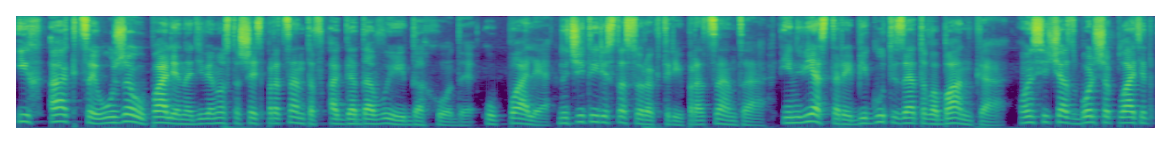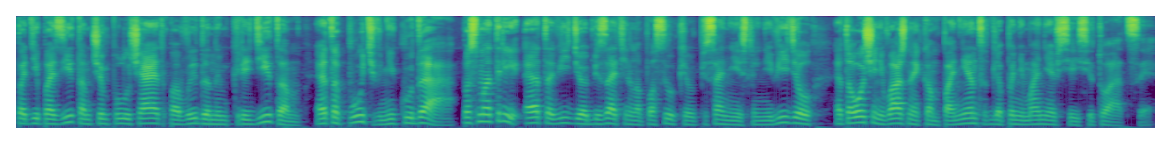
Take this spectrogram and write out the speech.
Их акции уже упали на 96%, а годовые доходы упали на 443%. Инвесторы бегут из этого банка. Он сейчас больше платит по депозитам, чем получает по выданным кредитам. Это путь в никуда. Посмотри это видео обязательно по ссылке в описании, если не видел. Это очень важный компонент для понимания всей ситуации.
